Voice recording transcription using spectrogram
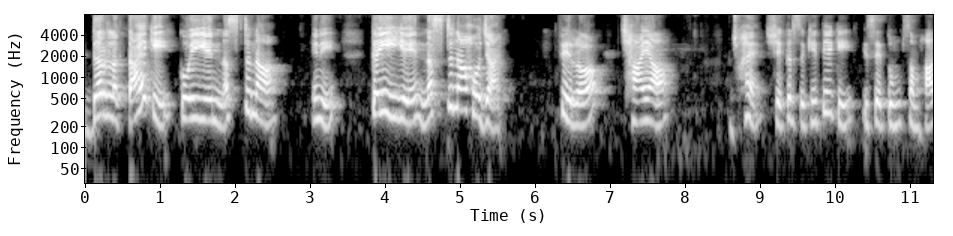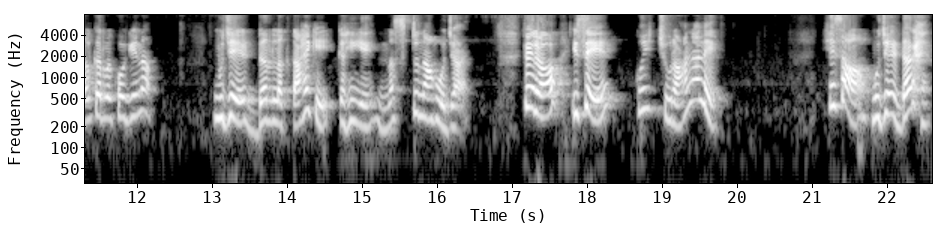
डर लगता है कि कोई ये नष्ट ना, यानी कहीं ये नष्ट ना हो जाए। फिर छाया जो है, शेखर से कहती है कि इसे तुम संभाल कर रखोगे ना, मुझे डर लगता है कि कहीं ये नष्ट ना हो जाए। फिर इसे कोई चुरा ना ले। ऐसा मुझे डर है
